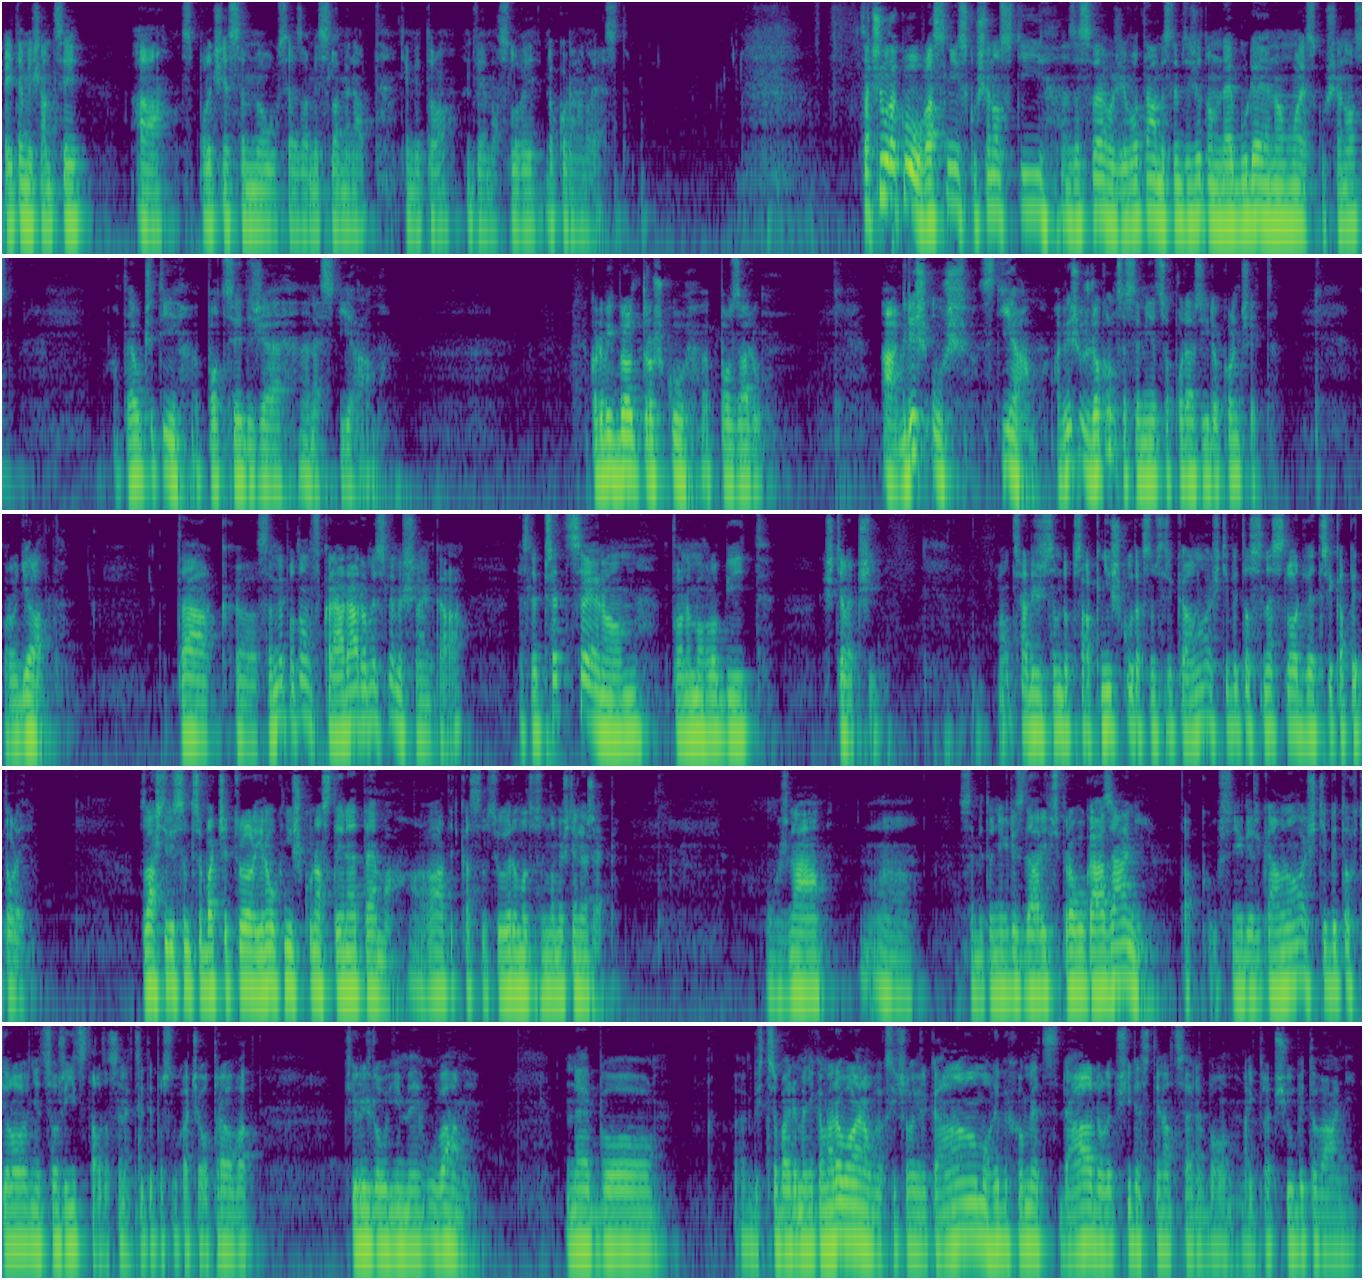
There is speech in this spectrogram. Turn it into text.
dejte mi šanci a společně se mnou se zamysleme nad těmito dvěma slovy dokonáno jest. Začnu takovou vlastní zkušeností ze svého života. Myslím si, že to nebude jenom moje zkušenost, a to je určitý pocit, že nestíhám. Jako kdybych byl trošku pozadu. A když už stíhám, a když už dokonce se mi něco podaří dokončit, dodělat, tak se mi potom vkrádá do mysli myšlenka, jestli přece jenom to nemohlo být ještě lepší. No, třeba když jsem dopsal knížku, tak jsem si říkal, no ještě by to sneslo dvě, tři kapitoly. Zvláště když jsem třeba četl jinou knížku na stejné téma. A teďka jsem si uvědomil, co jsem tam ještě neřekl. Možná uh, se mi to někdy zdá, když připravu kázání. Tak už si někdy říkám, no ještě by to chtělo něco říct, ale zase nechci ty posluchače otravovat příliš dlouhými úvahami. Nebo eh, když třeba jdeme někam na dovolenou, tak si člověk říká, no, mohli bychom jet dál do lepší destinace nebo najít lepší ubytování.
